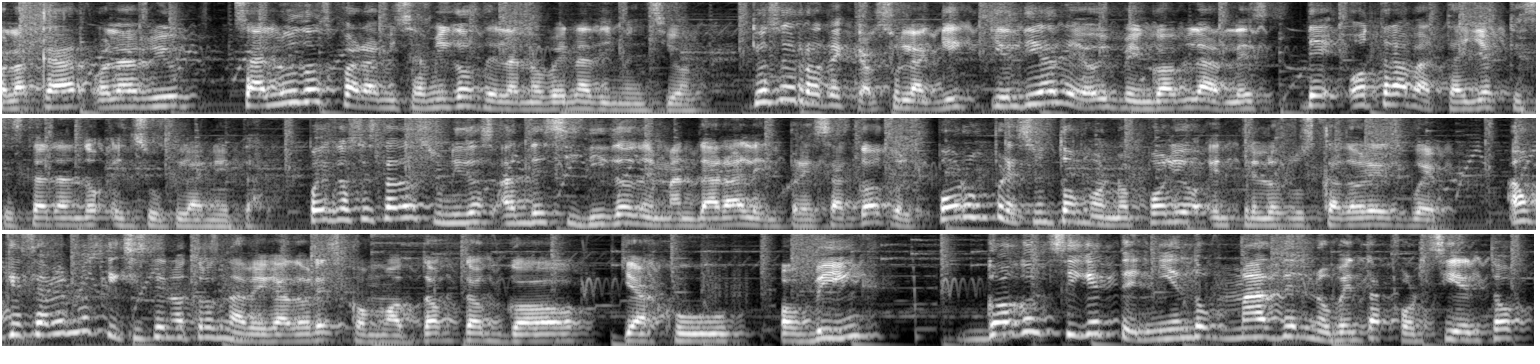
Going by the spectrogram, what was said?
Hola Car, hola Ryuk. Saludos para mis amigos de la novena dimensión. Yo soy Rod de Cápsula Geek y el día de hoy vengo a hablarles de otra batalla que se está dando en su planeta. Pues los Estados Unidos han decidido demandar a la empresa Google por un presunto monopolio entre los buscadores web. Aunque sabemos que existen otros navegadores como DuckDuckGo, Yahoo o Bing, Google sigue teniendo más del 90%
